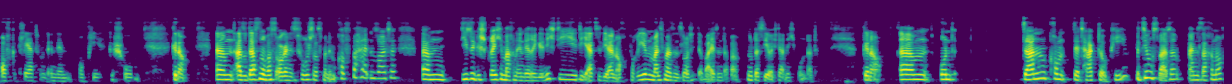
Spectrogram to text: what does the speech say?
aufgeklärt und in den OP geschoben. Genau. Ähm, also das nur was organisatorisch, was man im Kopf behalten sollte. Ähm, diese Gespräche machen in der Regel nicht die, die Ärzte, die einen auch operieren. Manchmal sind es Leute, die dabei sind, aber nur, dass ihr euch da nicht wundert. Genau. Ähm, und dann kommt der Tag der OP, beziehungsweise eine Sache noch,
